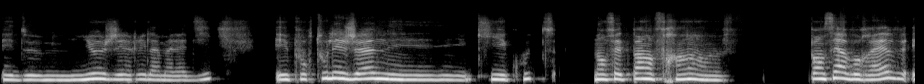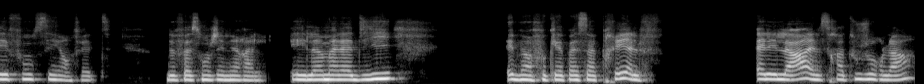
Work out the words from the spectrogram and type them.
et de mieux gérer la maladie. Et pour tous les jeunes qui écoutent, n'en faites pas un frein. euh, Pensez à vos rêves et foncez en fait, de façon générale. Et la maladie, eh ben, faut qu'elle passe après. Elle, elle est là, elle sera toujours là,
